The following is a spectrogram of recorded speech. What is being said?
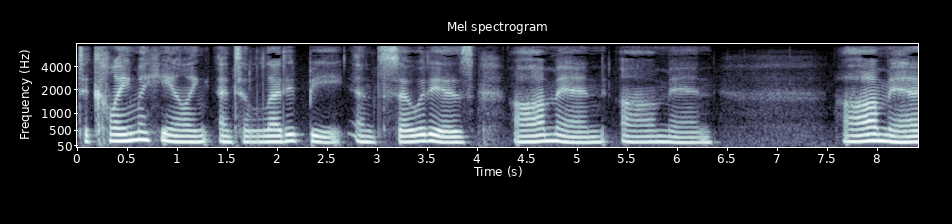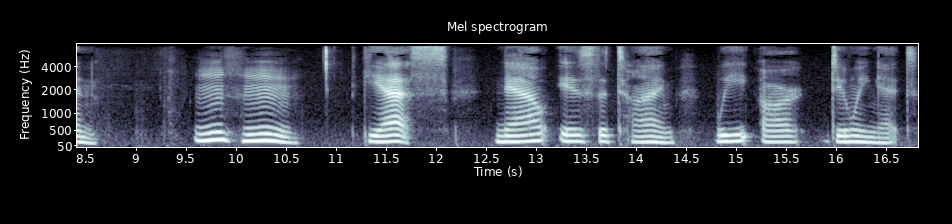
to claim a healing and to let it be. And so it is. Amen. Amen. Amen. Mhm. Yes. Now is the time. We are doing it.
